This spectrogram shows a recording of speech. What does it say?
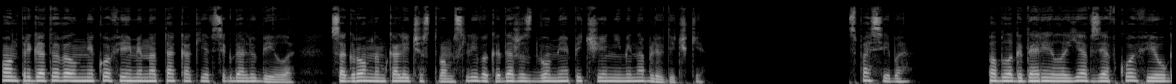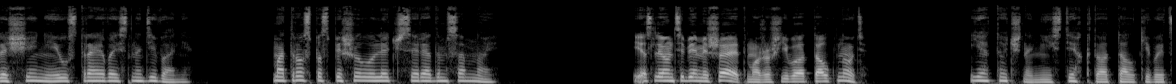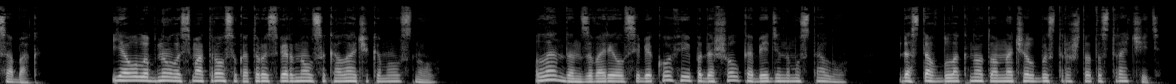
Он приготовил мне кофе именно так, как я всегда любила, с огромным количеством сливок и даже с двумя печеньями на блюдечке. «Спасибо», — поблагодарила я, взяв кофе и угощение и устраиваясь на диване. Матрос поспешил улечься рядом со мной. «Если он тебе мешает, можешь его оттолкнуть». Я точно не из тех, кто отталкивает собак. Я улыбнулась матросу, который свернулся калачиком и уснул. Лэндон заварил себе кофе и подошел к обеденному столу. Достав блокнот, он начал быстро что-то строчить.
